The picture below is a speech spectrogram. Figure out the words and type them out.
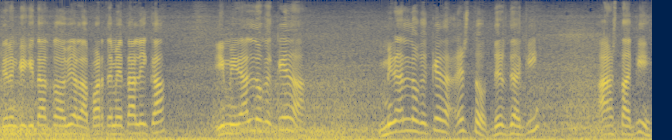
tienen que quitar todavía la parte metálica. Y mirad lo que queda. Mirad lo que queda, esto, desde aquí hasta aquí.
